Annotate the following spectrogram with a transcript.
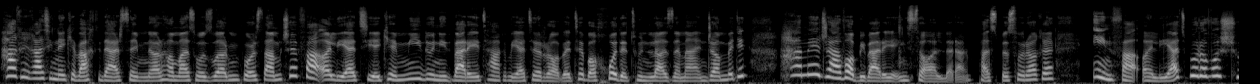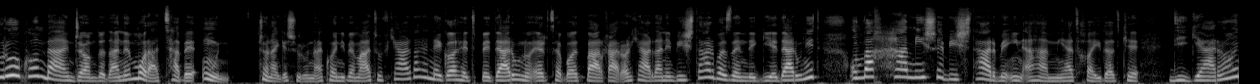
حقیقت اینه که وقتی در سمینارها از حضار می‌پرسم چه فعالیتیه که می‌دونید برای تقویت رابطه با خودتون لازم انجام بدید همه جوابی برای این سوال دارن. پس به سراغ این فعالیت برو و شروع کن به انجام دادن مرتب اون. چون اگه شروع نکنی به معطوف کردن نگاهت به درون و ارتباط برقرار کردن بیشتر با زندگی درونیت اون وقت همیشه بیشتر به این اهمیت خواهی داد که دیگران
